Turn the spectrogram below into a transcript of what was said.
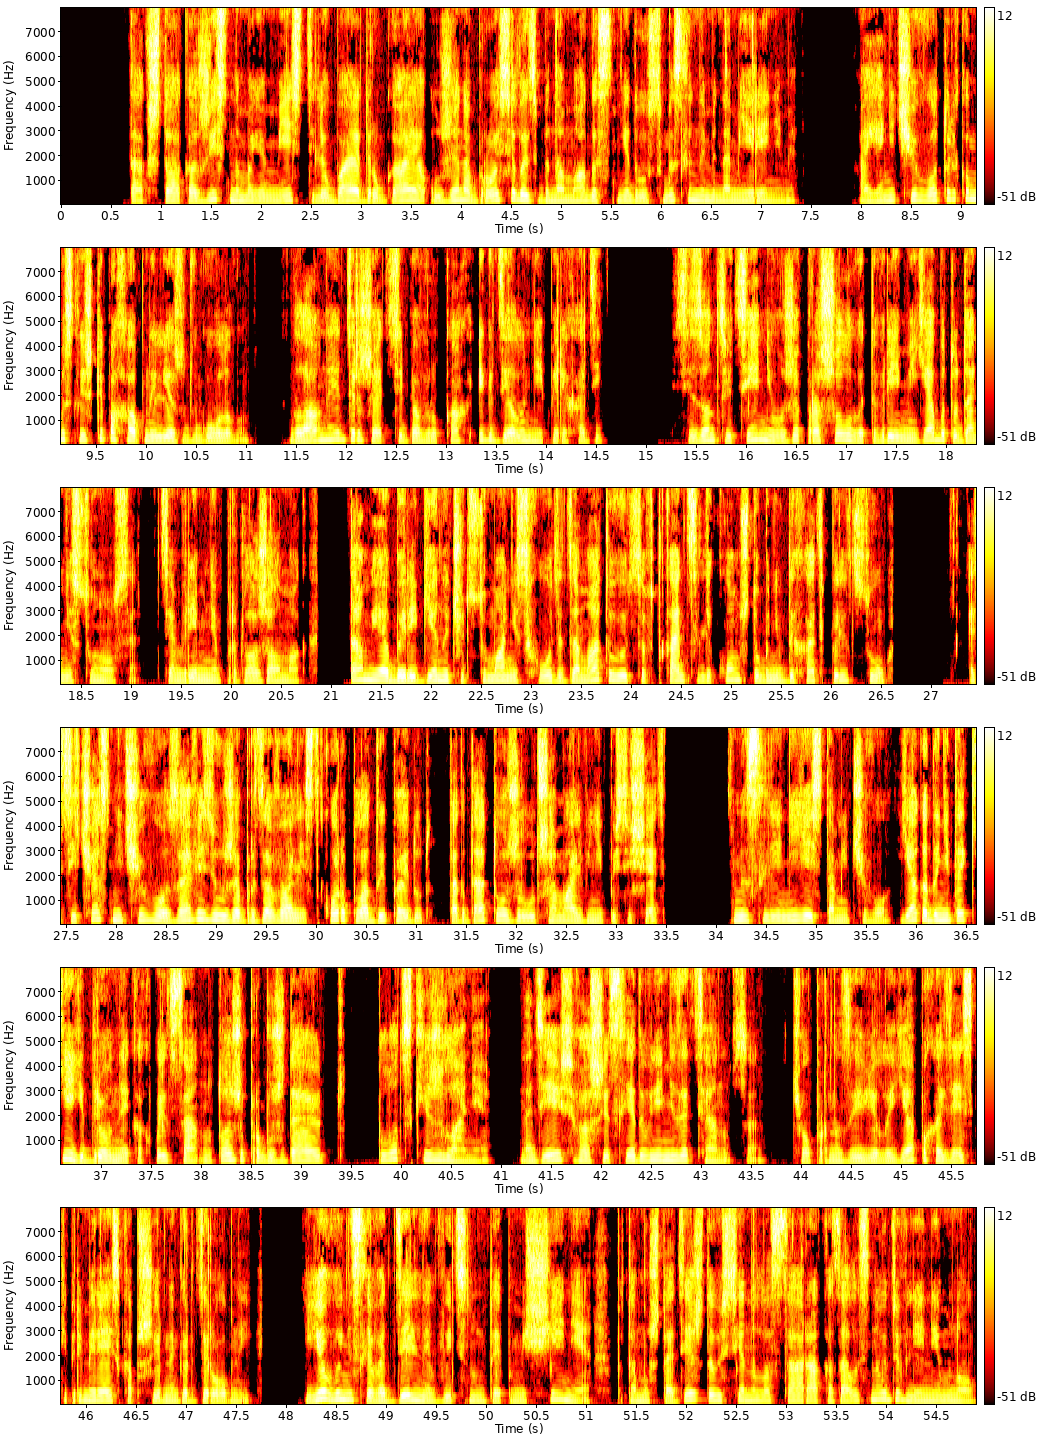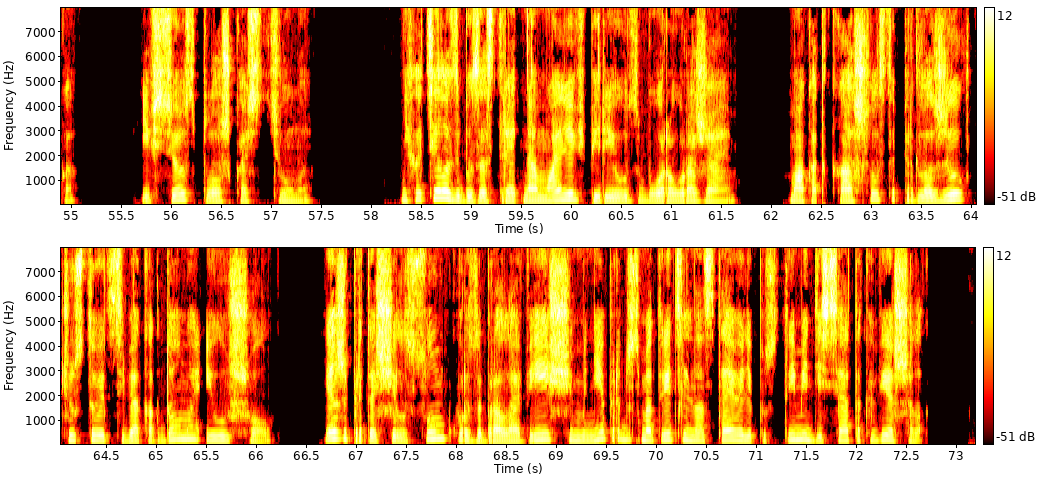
Так что, окажись на моем месте любая другая, уже набросилась бы на мага с недвусмысленными намерениями. А я ничего, только мыслишки похабные лезут в голову. Главное – держать себя в руках и к делу не переходить. Сезон цветения уже прошел в это время, я бы туда не сунулся. Тем временем продолжал маг. Там и аборигены чуть с ума не сходят, заматываются в ткань целиком, чтобы не вдыхать пыльцу. А сейчас ничего, завязи уже образовались, скоро плоды пойдут. Тогда тоже лучше Амальви не посещать. В смысле, не есть там ничего. Ягоды не такие ядреные, как пыльца, но тоже пробуждают плотские желания. «Надеюсь, ваши исследования не затянутся», – чопорно заявила я, по-хозяйски примеряясь к обширной гардеробной. Ее вынесли в отдельное вытянутое помещение, потому что одежды у Сена Лассара оказалось на удивление много. И все сплошь костюмы. Не хотелось бы застрять на Амалье в период сбора урожая. Мак откашлялся, предложил чувствовать себя как дома и ушел. Я же притащила сумку, разобрала вещи, мне предусмотрительно оставили пустыми десяток вешалок.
